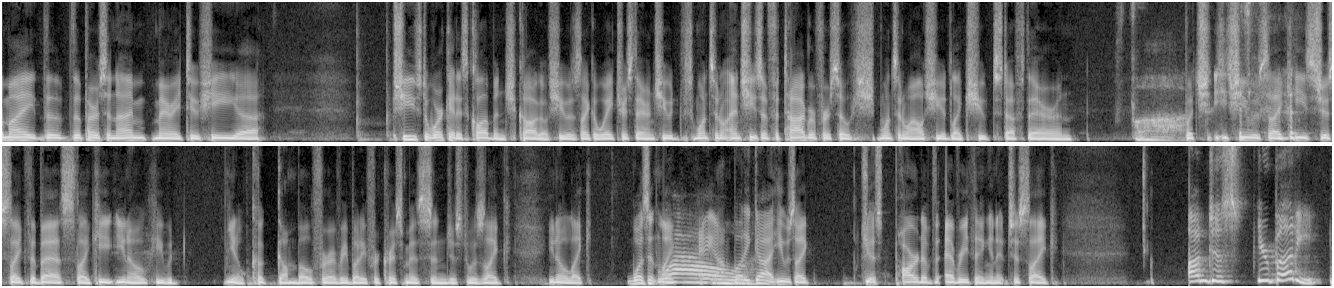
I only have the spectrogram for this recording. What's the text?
my the the person I'm married to she uh she used to work at his club in Chicago. She was like a waitress there, and she would once in a while, and she's a photographer, so she, once in a while she would like shoot stuff there. And Fuck. but she, she was like, he's just like the best. Like he, you know, he would, you know, cook gumbo for everybody for Christmas, and just was like, you know, like wasn't like, hey, I'm Buddy Guy. He was like just part of everything, and it just like I'm just your buddy.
